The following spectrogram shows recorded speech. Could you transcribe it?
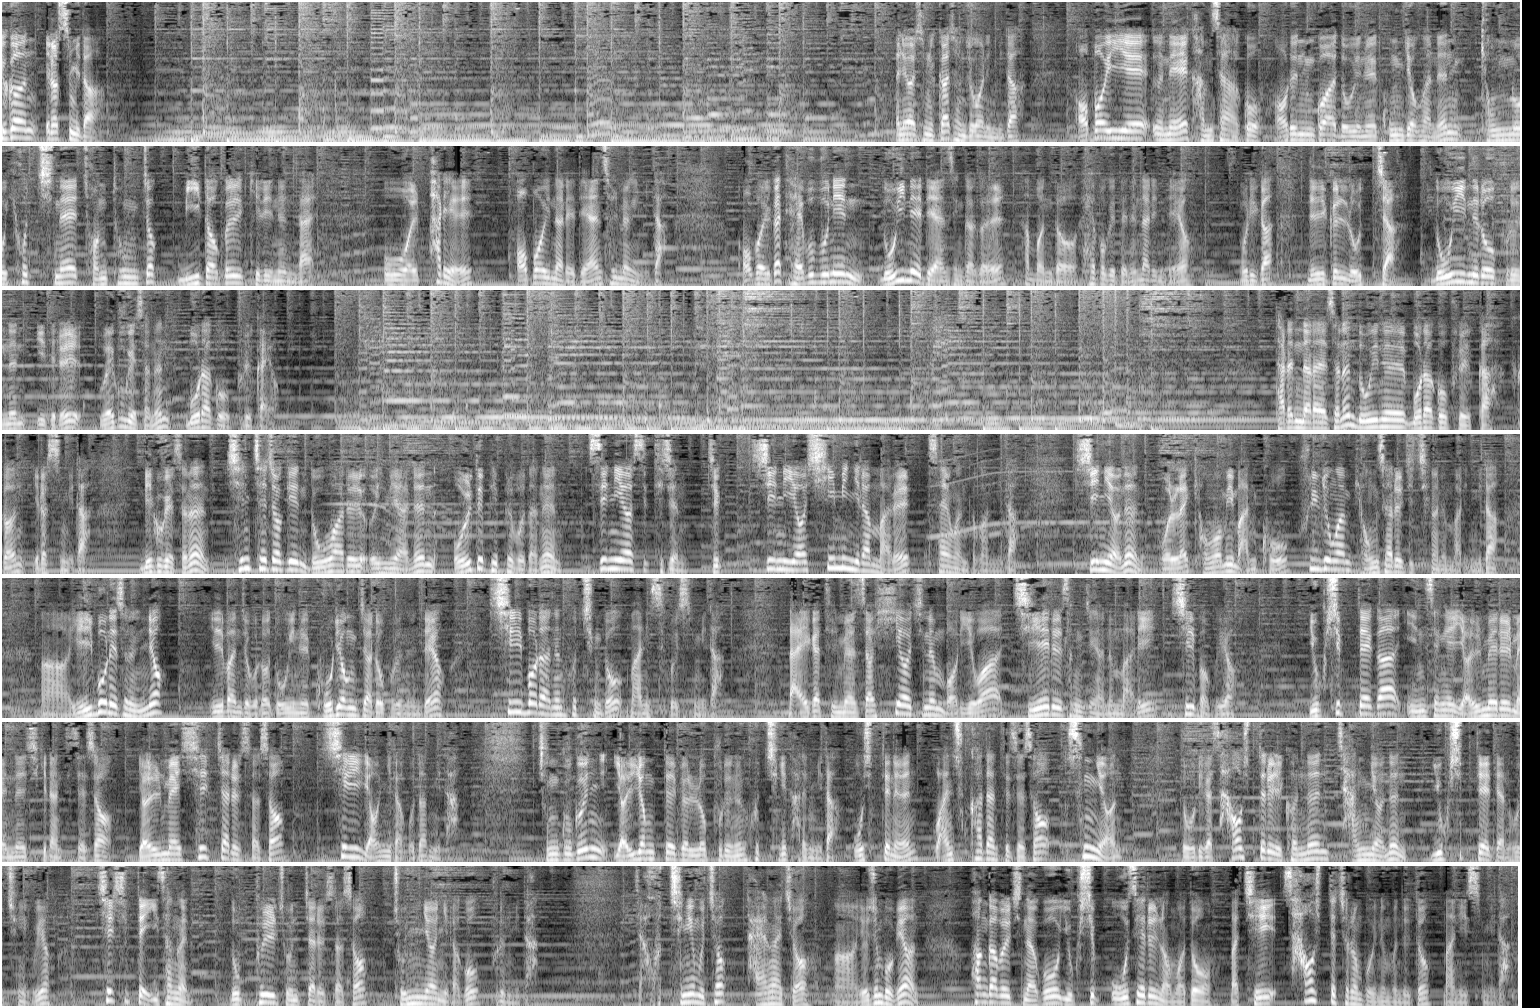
그건 이렇습니다. 안녕하십니까 전종원입니다. 어버이의 은혜에 감사하고 어른과 노인을 공경하는 경로 효친의 전통적 미덕을 기리는 날 5월 8일 어버이날에 대한 설명입니다. 어버이가 대부분인 노인에 대한 생각을 한 번 더 해보게 되는 날인데요. 우리가 늙을 노자, 노인으로 부르는 이들을 외국에서는 뭐라고 부를까요? 다른 나라에서는 노인을 뭐라고 부를까? 그건 이렇습니다. 미국에서는 신체적인 노화를 의미하는 old people보다는 senior citizen, 즉 시니어 시민이란 말을 사용한다고 합니다. 시니어는 원래 경험이 많고 훌륭한 병사를 지칭하는 말입니다. 아, 일본에서는요, 일반적으로 노인을 고령자로 부르는데요. 실버라는 호칭도 많이 쓰고 있습니다. 나이가 들면서 희어지는 머리와 지혜를 상징하는 말이 실버고요. 60대가 인생의 열매를 맺는 시기란 뜻에서 열매 실자를 써서 실연이라고도 합니다. 중국은 연령대별로 부르는 호칭이 다릅니다. 50대는 완숙하다는 뜻에서 숙년, 또 우리가 40, 50대를 일컫는 장년은 60대에 대한 호칭이고요. 70대 이상은 높을 존자를 써서 존년이라고 부릅니다. 자, 호칭이 무척 다양하죠. 어, 요즘 보면 환갑을 지나고 65세를 넘어도 마치 40, 50대처럼 보이는 분들도 많이 있습니다.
